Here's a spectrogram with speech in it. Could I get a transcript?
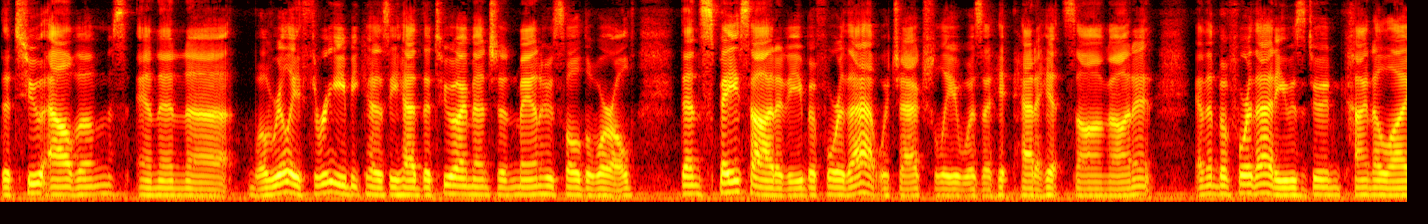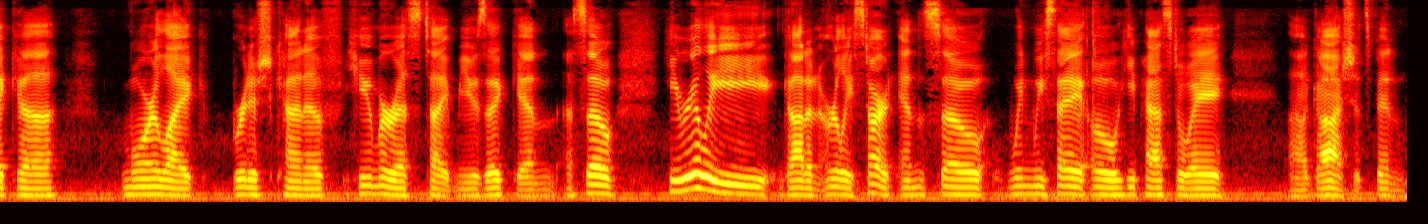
the two albums, and then uh, well, really three because he had the two I mentioned, "Man Who Sold the World," then Space Oddity before that, which actually was a hit, had a hit song on it, and then before that he was doing kind of like uh, more like British kind of humorous type music, and uh, so he really got an early start. And so when we say, "Oh, he passed away," uh, gosh, it's been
